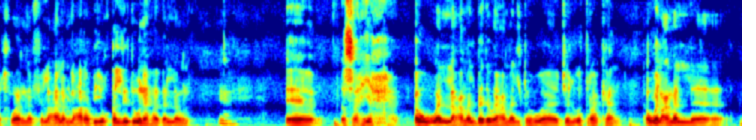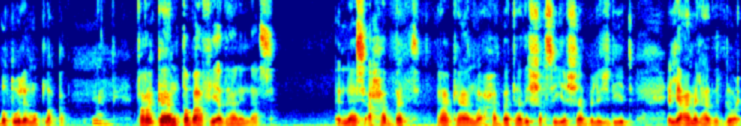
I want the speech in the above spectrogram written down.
إخواننا في العالم العربي يقلدون هذا اللون. نعم. صحيح أول عمل بدوي عملته هو جلوة راكان. أول عمل آه، بطولة مطلقة. نعم. فراكان طبع في أذهان الناس. الناس أحبت راكان وأحبت هذه الشخصية الشاب الجديد اللي عامل هذا الدور.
